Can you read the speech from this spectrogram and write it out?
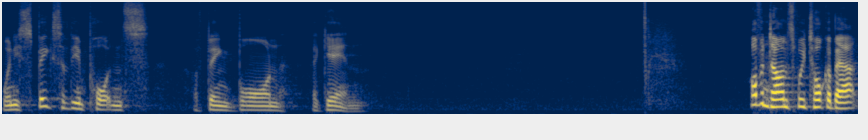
when he speaks of the importance of being born again. Oftentimes, we talk about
